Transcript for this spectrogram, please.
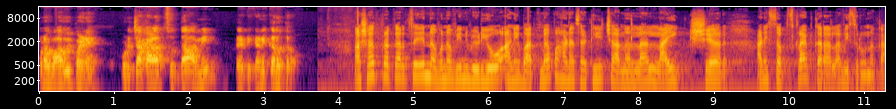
प्रभावीपणे पुढच्या काळात सुद्धा आम्ही त्या ठिकाणी करत आहोत अशाच प्रकारचे नवनवीन व्हिडिओ आणि बातम्या पाहण्यासाठी चॅनलला लाईक शेअर आणि सबस्क्राईब करायला विसरू नका.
